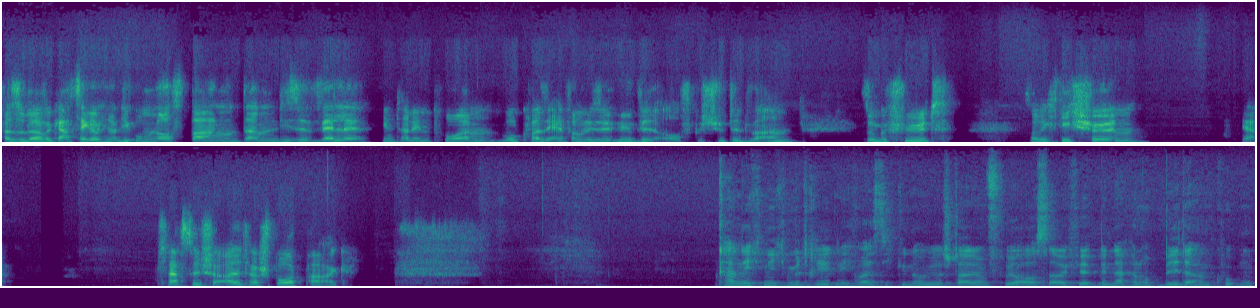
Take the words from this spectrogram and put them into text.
also da gab es ja, glaube ich, noch die Umlaufbahn und dann diese Welle hinter den Toren, wo quasi einfach nur diese Hügel aufgeschüttet waren, so gefühlt. So richtig schön, ja, klassischer alter Sportpark. Kann ich nicht mitreden. Ich weiß nicht genau, wie das Stadion früher aussah, aber ich werde mir nachher noch Bilder angucken.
